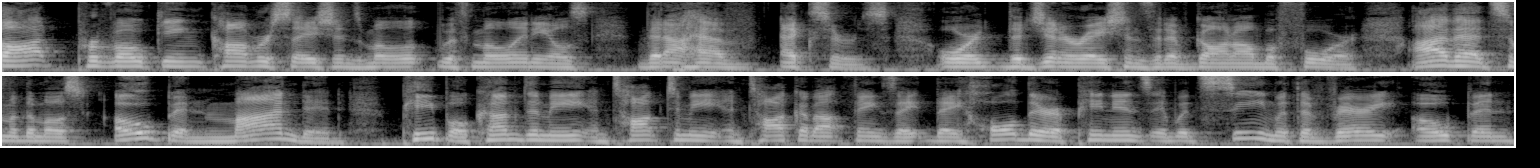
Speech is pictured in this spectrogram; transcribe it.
thought provoking conversations with millennials that I have Xers or the generations that have gone on before. I've had some of the most open minded people come to me and talk to me and talk about things. They, they hold their opinions, it would seem, with a very open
